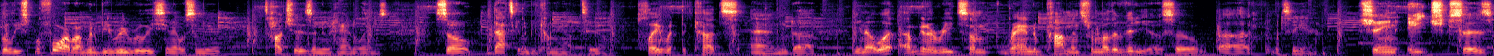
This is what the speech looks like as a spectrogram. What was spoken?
released before, but I'm going to be re-releasing it with some new touches and new handlings. So that's going to be coming out too play with the cuts and uh, you know what? I'm gonna read some random comments from other videos. So uh, let's see here. Shane h says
